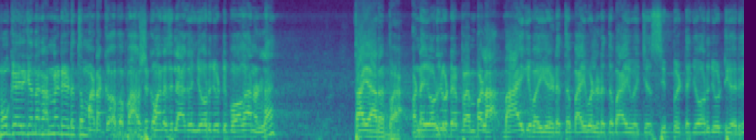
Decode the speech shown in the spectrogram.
മൂക്കായിരിക്കുന്ന കണ്ണട എടുത്ത് മടക്കും. അപ്പോൾ ഭാഷക്ക് മനസ്സിലാകും ജോർജ് കുട്ടി പോകാനുള്ള തയ്യാറെപ്പ ഉണ്ട് ജോർജ് കുട്ടി പെമ്പള ബാഗ് വൈകി എടുത്ത് ബൈബിൾ എടുത്ത് ബായ് വെച്ച് സിബിട്ട് ജോർജ് കുട്ടി ഒരു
